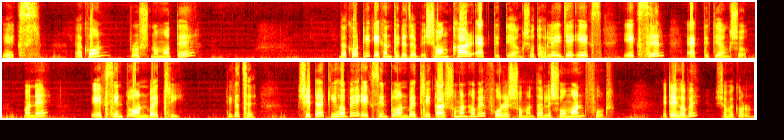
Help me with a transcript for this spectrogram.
এক্স এখন প্রশ্ন মতে দেখো ঠিক এখান থেকে যাবে। সংখ্যার এক তৃতীয়াংশ। তাহলে এই যে এক্স এক্সের এক তৃতীয়াংশ। মানে x into one by three ঠিক আছে? সেটা কি হবে? X into one by three কার সমান হবে? ফোরের সমান। তাহলে সমান ফোর এটাই হবে সমীকরণ।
